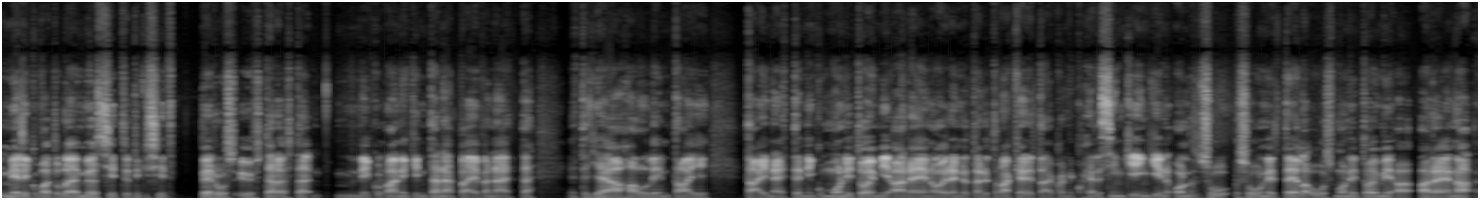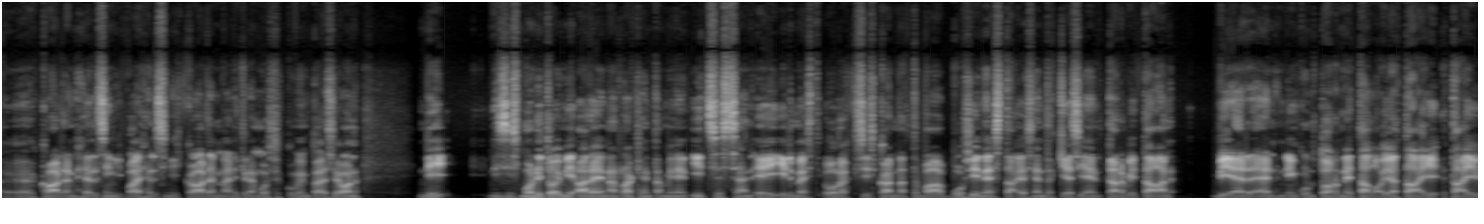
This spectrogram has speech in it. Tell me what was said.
mielikuva tulee myös siitä, jotenkin siitä perusyhtälöstä, niin kuin ainakin tänä päivänä, että, että jäähallin tai, tai näiden niin kuin monitoimiareenoiden, joita nyt rakennetaan, kun niin kuin Helsinkiinkin on su, suunnitteilla uusi monitoimiareena, äh, Kaaden Helsinki vai Helsinki Kaaden, mä en ikinä muista kummin se on, niin niin siis monitoimiareenan rakentaminen itsessään ei ilmeisesti ole siis kannattavaa businesta ja sen takia siihen tarvitaan viereen niin kuin tornitaloja tai, tai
